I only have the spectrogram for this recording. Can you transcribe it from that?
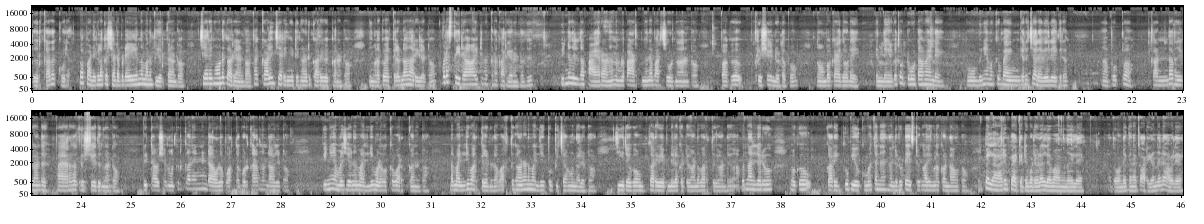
തീർക്കാതെ നിൽക്കൂല. ഇപ്പോൾ പണികളൊക്കെ ചടപടേന്ന് പറഞ്ഞ് തീർക്കണം കേട്ടോ ചിരങ്ങോണ്ട് കറിയാണ് കേട്ടോ തക്കാളിയും ചിരങ്ങിയിട്ട് ഇങ്ങനെ ഒരു കറി വെക്കണം കേട്ടോ നിങ്ങളൊക്കെ വെക്കലുണ്ടോയെന്ന് അറിയില്ല കേട്ടോ ഇവിടെ സ്ഥിരമായിട്ട് വെക്കണ കറിയാണ് കേട്ടോ ഇത്? പിന്നെ ഇതിലത്തെ പയറാണ്. നമ്മൾ പാടത്തു തന്നെ പറിച്ചു കൊടുക്കുന്നതാണ് കേട്ടോ അത് ഉണ്ട് കേട്ടോ അപ്പോൾ നോമ്പൊക്കെ ആയതോടെ എന്തെങ്കിലുമൊക്കെ തൊട്ട് കൂട്ടാൻ വേണ്ടേ? നോമ്പിന് നമുക്ക് ഭയങ്കര ചിലവേ ലേഖനം അപ്പോൾ ഇപ്പോൾ കണ്ടറിഞ്ഞിക്കാണ്ട് പയറൊക്കെ കൃഷി ചെയ്തു കേട്ടോ വീട്ടാവശ്യങ്ങൾക്ക് എടുക്കാൻ തന്നെ ഉണ്ടാവുള്ളൂ. പുറത്തൊക്കെ കൊടുക്കാനൊന്നും ഉണ്ടാവില്ല കേട്ടോ. പിന്നെ നമ്മൾ ചെയ്യുന്നത് മല്ലി മുളകൊക്കെ വറുക്കാൻ കേട്ടോ. ഇവിടെ മല്ലി വറുക്കലുണ്ട് കേട്ടോ. വറുത്ത് കാണാണ് മല്ലി പൊടിപ്പിച്ചാൽ കൊണ്ടല്ലോ കേട്ടോ. ജീരകവും കറിവേപ്പിന്റെ ഒക്കെ ഇട്ടുകൊണ്ട് വറുത്ത് കാണ്ട് അപ്പോൾ നല്ലൊരു നമുക്ക് കറിക്ക് ഉപയോഗിക്കുമ്പോൾ തന്നെ നല്ലൊരു ടേസ്റ്റും കാര്യങ്ങളൊക്കെ ഉണ്ടാവും കേട്ടോ. ഇപ്പം എല്ലാവരും പാക്കറ്റ് പൊടികളല്ലേ വാങ്ങുന്നതല്ലേ അതുകൊണ്ട് ഇങ്ങനെ കറിയൊന്നും തന്നെ ആവില്ലേ?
